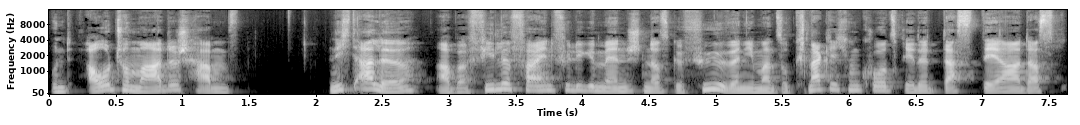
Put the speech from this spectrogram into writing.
und automatisch haben nicht alle, aber viele feinfühlige Menschen das Gefühl, wenn jemand so knackig und kurz redet, dass der, dass,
